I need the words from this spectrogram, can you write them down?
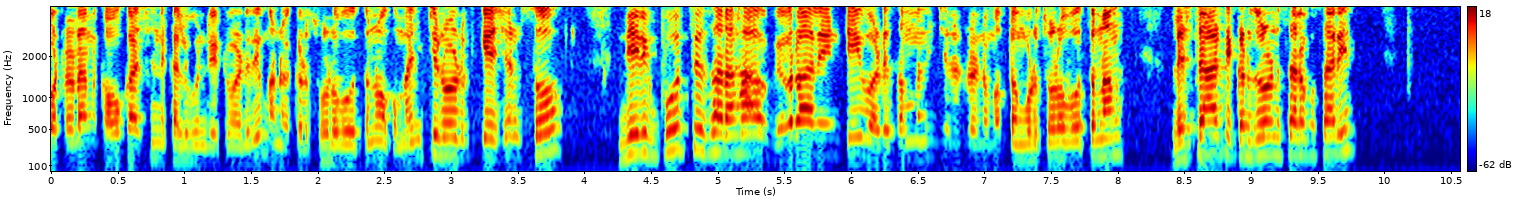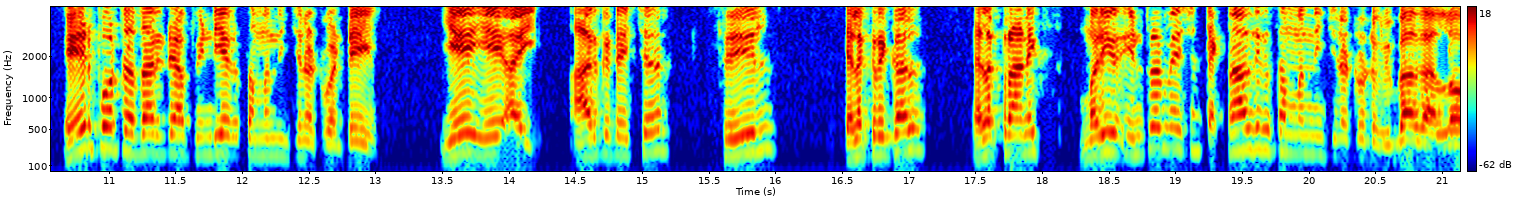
కొట్టడానికి అవకాశాన్ని కలిగి ఉండేటువంటిది మనం ఇక్కడ చూడబోతున్నాం. ఒక మంచి నోటిఫికేషన్. సో దీనికి పూర్తి సలహా వివరాలు ఏంటి వాటికి సంబంధించినటువంటి మొత్తం కూడా చూడబోతున్నాం. లెట్ స్టార్ట్ ఇక్కడ చూడండి సార్ ఒకసారి. ఎయిర్పోర్ట్ అథారిటీ ఆఫ్ ఇండియాకి సంబంధించినటువంటి AAI architecture civil electrical electronics మరియు ఇన్ఫర్మేషన్ టెక్నాలజీకి సంబంధించినటువంటి విభాగాల్లో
